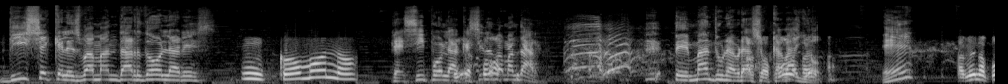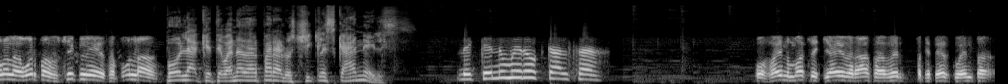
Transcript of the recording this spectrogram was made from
Dice que les va a mandar dólares. Sí, ¿cómo no? Que sí, Pola, que sí les va a mandar. Te mando un abrazo, caballo. ¿Eh? También a Pola la para sus chicles, a Pola. Pola, que te van a dar para los chicles canels. ¿De qué número calza? Pues ahí nomás chequea y verás, a ver, para que te des cuenta.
